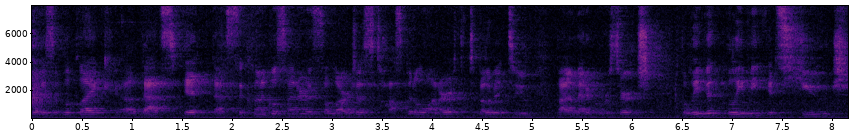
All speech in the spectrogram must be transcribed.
What does it look like? Uh, that's it. That's the clinical center. It's the largest hospital on earth devoted to biomedical research. Believe it, believe me, it's huge.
